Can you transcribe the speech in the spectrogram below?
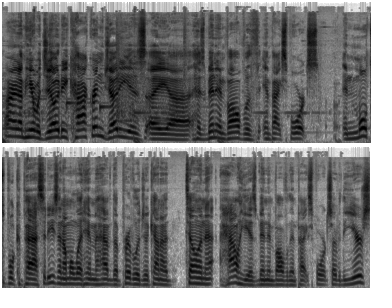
All right, I'm here with Jody Cochran. Jody is a uh, has been involved with Impact Sports in multiple capacities, and I'm gonna let him have the privilege of kind of telling how he has been involved with Impact Sports over the years.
